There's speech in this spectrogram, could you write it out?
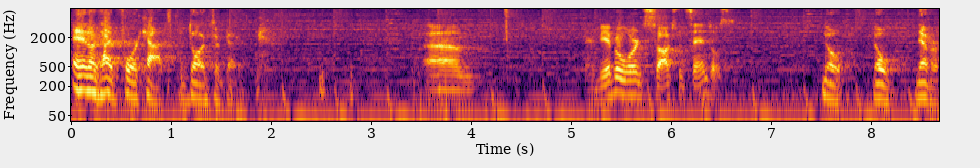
And I've had four cats, but dogs are better. Um, have you ever worn socks with sandals? No, no, never.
